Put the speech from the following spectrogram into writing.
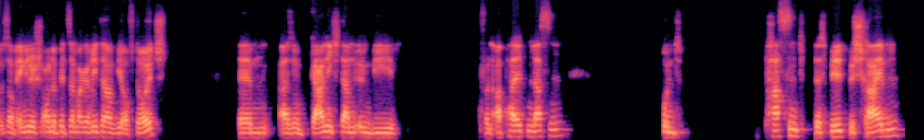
ist auf Englisch auch eine Pizza Margarita wie auf Deutsch. Ähm, also gar nicht dann irgendwie von abhalten lassen. Und passend das Bild beschreiben.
